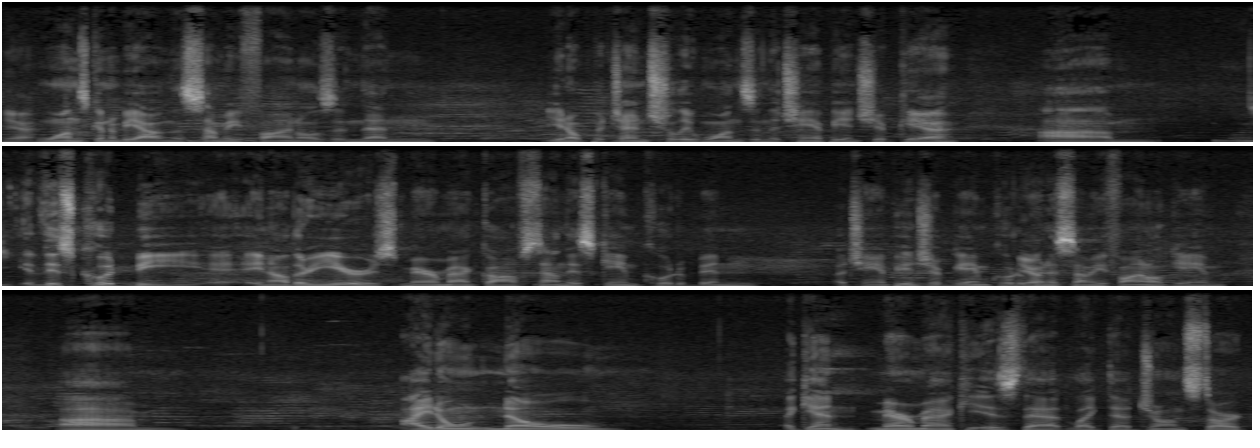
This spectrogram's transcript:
Yeah. One's going to be out in the semifinals, and then, you know, potentially one's in the championship game. Um, this could be in other years. Merrimack Goffstown. This game could have been a championship game. Could have Yep. been a semifinal game. Um, I don't know. Again, Merrimack is that like that John Stark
